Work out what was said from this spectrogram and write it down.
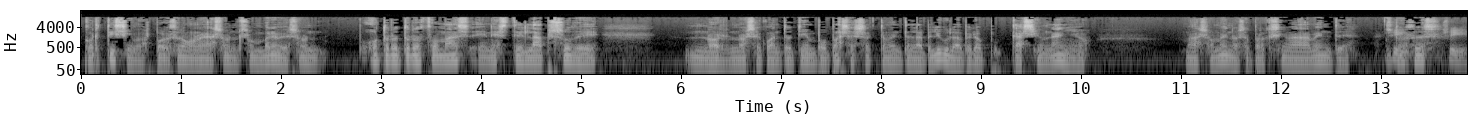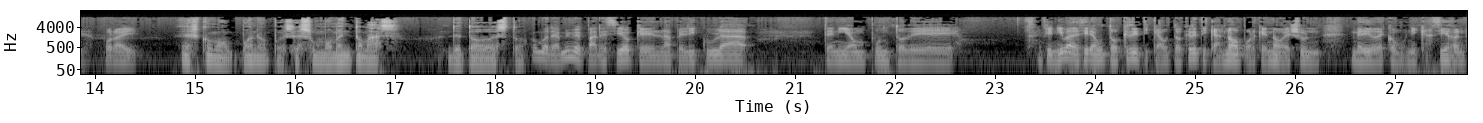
cortísimos, por decirlo de alguna manera, son, son breves, son otro trozo más en este lapso de, no, no sé cuánto tiempo pasa exactamente en la película, pero casi un año, más o menos aproximadamente. Entonces, sí, por ahí. Es como, bueno, pues es un momento más de todo esto. Hombre, a mí me pareció que la película tenía un punto de en fin, iba a decir autocrítica, autocrítica no, porque no, es un medio de comunicación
